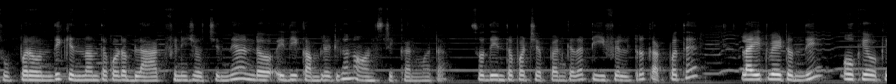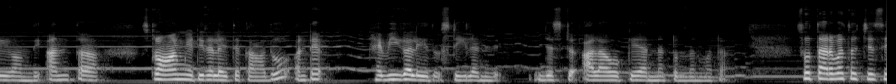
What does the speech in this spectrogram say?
సూపర్ ఉంది కిందంతా కూడా బ్లాక్ ఫినిష్ వచ్చింది. అండ్ ఇది కంప్లీట్గా నాన్ స్టిక్ అనమాట సో దీంతో పాటు చెప్పాను కదా టీ ఫిల్టర్. కాకపోతే లైట్ వెయిట్ ఉంది. ఓకే ఓకేగా ఉంది. అంత స్ట్రాంగ్ మెటీరియల్ అయితే కాదు. అంటే హెవీగా లేదు స్టీల్ అనేది. జస్ట్ అలా ఓకే అన్నట్టు ఉందన్నమాట సో తర్వాత వచ్చేసి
